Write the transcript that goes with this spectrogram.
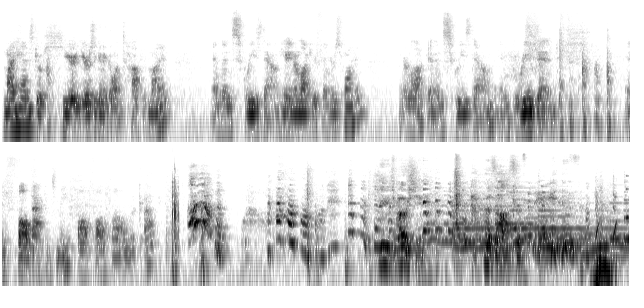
My hands go here. Yours are going to go on top of mine. And then squeeze down. Here, interlock your fingers for me. Interlock and then squeeze down and breathe in. And fall back into me. Fall, fall, fall. Look up. Oh! Ah! Wow. Huge motion. That's awesome. Hilarious.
